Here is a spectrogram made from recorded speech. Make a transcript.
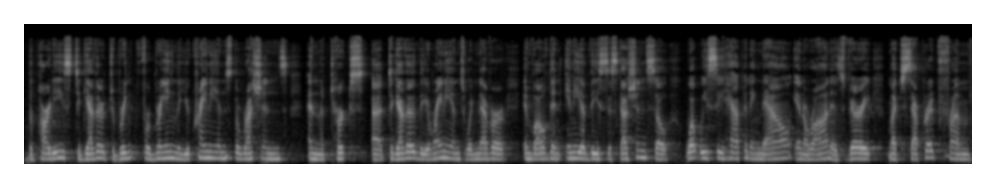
the parties together to bring for bringing the Ukrainians, the Russians, and the Turks uh, together. The Iranians were never involved in any of these discussions. So what we see happening now in Iran is very much separate from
